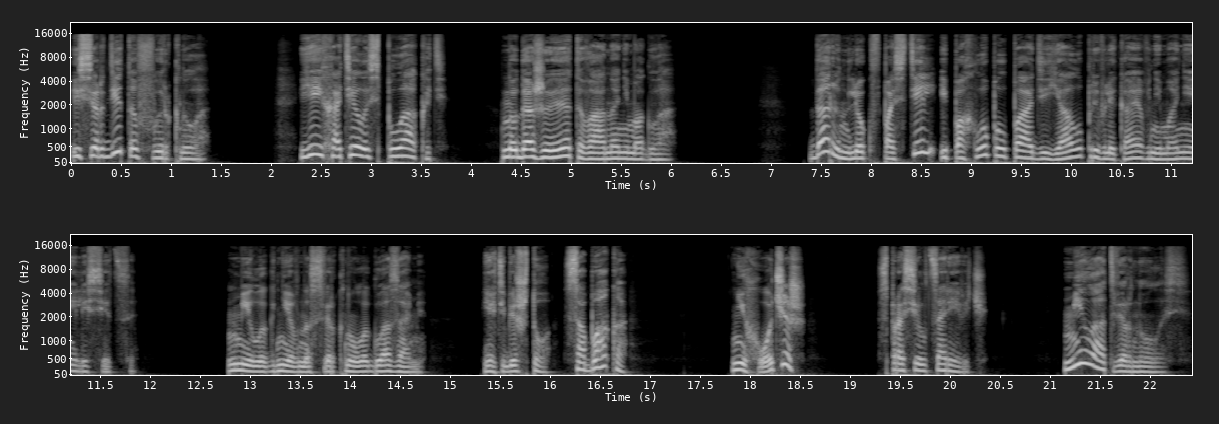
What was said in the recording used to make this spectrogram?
и сердито фыркнула. Ей хотелось плакать, но даже этого она не могла. Даррен лег в постель и похлопал по одеялу, привлекая внимание лисицы. Мила гневно сверкнула глазами. «Я тебе что, собака?» «Не хочешь?» — спросил царевич. Мила отвернулась.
